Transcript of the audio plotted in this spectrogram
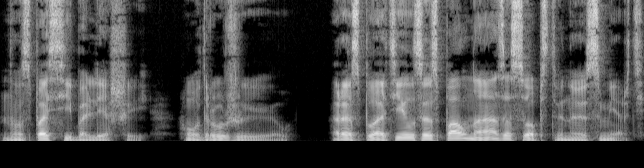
Ну, спасибо, леший, удружил. Расплатился сполна за собственную смерть.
